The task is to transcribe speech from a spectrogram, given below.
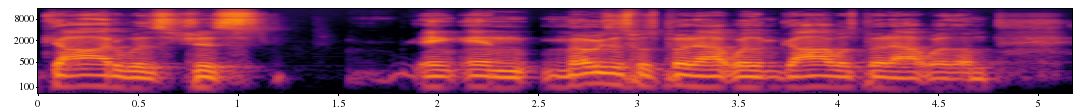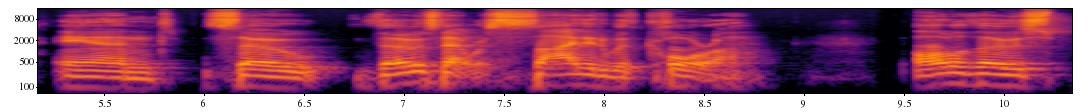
God was just, and, and Moses was put out with him, God was put out with him. And so those that were sided with Korah, all of those,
